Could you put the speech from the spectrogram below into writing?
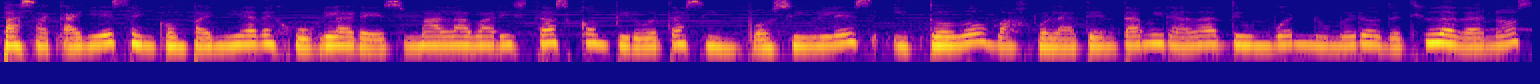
Pasacalles en compañía de juglares, malabaristas con piruetas imposibles y todo bajo la atenta mirada de un buen número de ciudadanos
